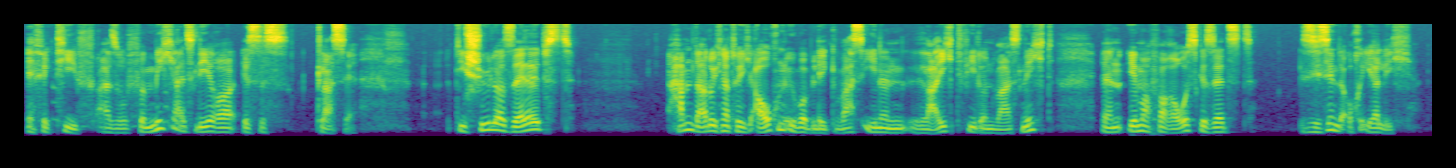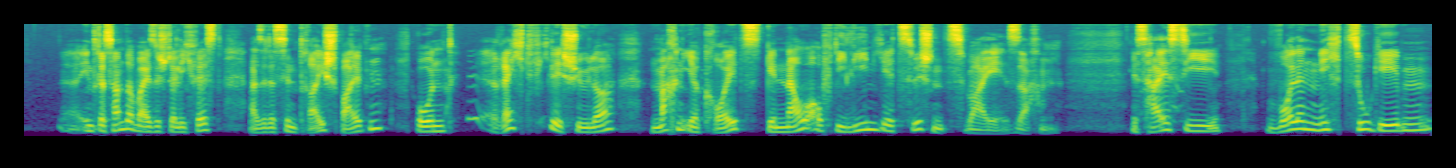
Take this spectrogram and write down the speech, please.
effektiv. Also für mich als Lehrer ist es klasse. Die Schüler selbst haben dadurch natürlich auch einen Überblick, was ihnen leicht fiel und was nicht. Immer vorausgesetzt, sie sind auch ehrlich. Äh, interessanterweise stelle ich fest, also das sind drei Spalten und recht viele Schüler machen ihr Kreuz genau auf die Linie zwischen zwei Sachen. Das heißt, sie wollen nicht zugeben,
